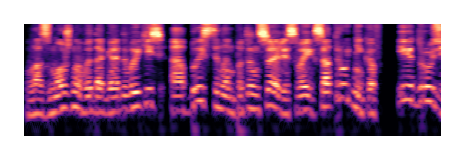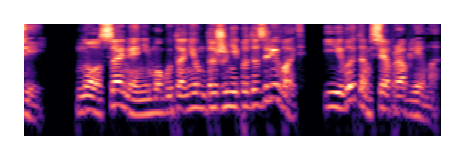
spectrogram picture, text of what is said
Возможно, вы догадываетесь об истинном потенциале своих сотрудников или друзей, но сами они могут о нем даже не подозревать, и в этом вся проблема,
